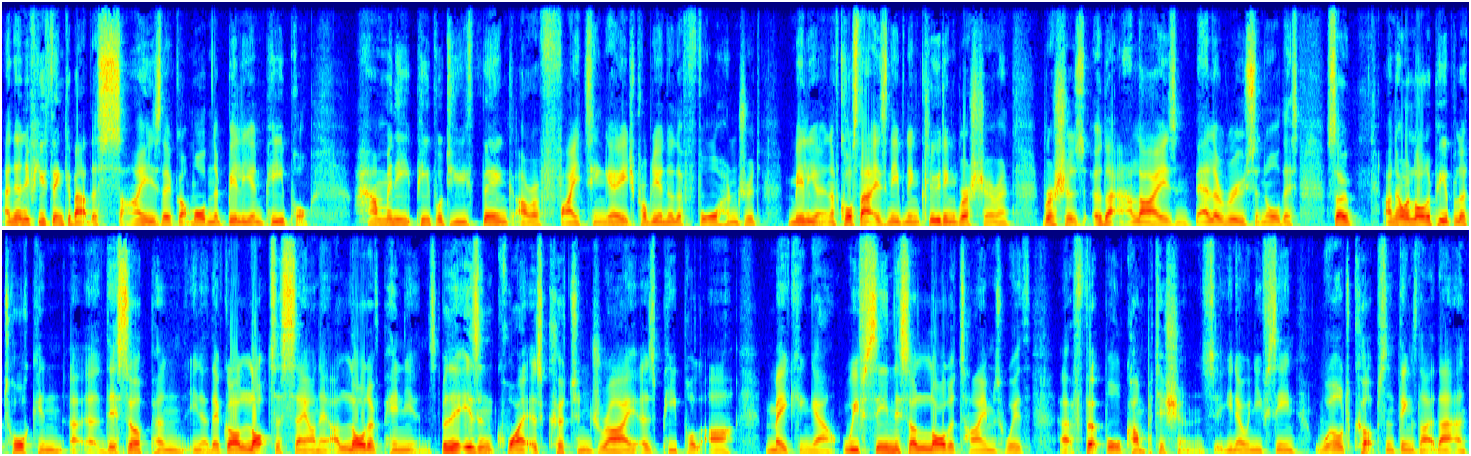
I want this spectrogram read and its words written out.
And then if you think about the size, they've got more than a billion people how many people do you think are of fighting age? Probably another 400 million. Of course, that isn't even including Russia and Russia's other allies and Belarus and all this. So I know a lot of people are talking uh, uh, this up and you know they've got a lot to say on it, a lot of opinions, but it isn't quite as cut and dry as people are making out. We've seen this a lot of times with uh, football competitions, you know, and you've seen World Cups and things like that. And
